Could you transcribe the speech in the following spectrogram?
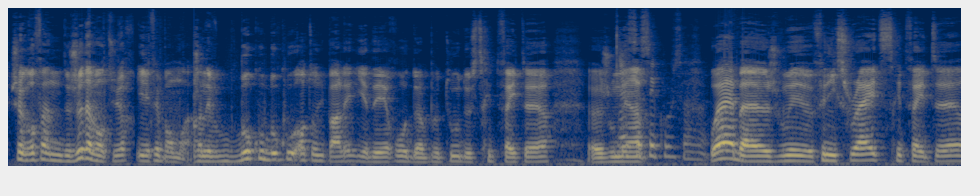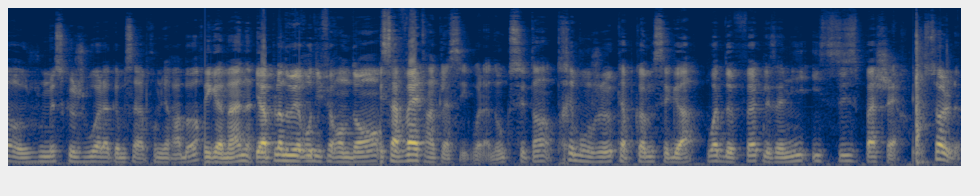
je suis un gros fan de jeux d'aventure, il est fait pour moi. J'en ai beaucoup beaucoup entendu parler, il y a des héros d'un peu tout, de Street Fighter, euh, je vous mets Ouais, un c'est cool ça. ouais. Ouais, bah, je vous mets Phoenix Wright, Street Fighter, euh, je vous mets ce que je vois là comme ça à premier abord. Megaman, il y a plein de héros différents dedans, et ça va être un classique, voilà. Donc c'est un très bon jeu, Capcom, Sega, what the fuck les amis, ici c'est pas cher. Solde.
